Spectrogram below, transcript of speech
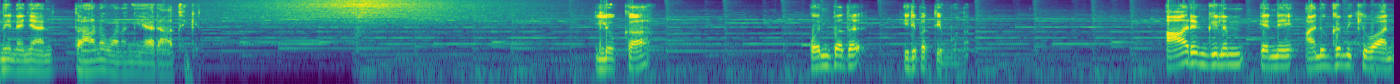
നിന്നെ ഞാൻ താണു വണങ്ങി ആരാധിക്കും. ലുക്ക ഒൻപത് ഇരുപത്തിമൂന്ന്. ആരെങ്കിലും എന്നെ അനുഗമിക്കുവാൻ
